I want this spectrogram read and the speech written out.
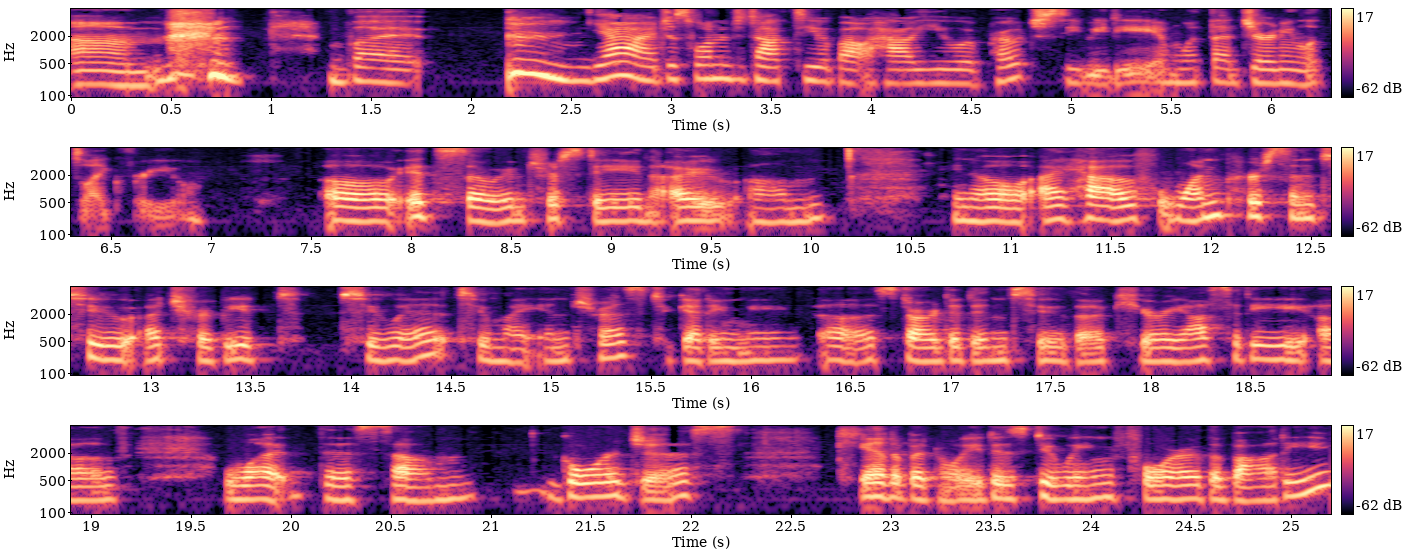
Um, but yeah, I just wanted to talk to you about how you approach CBD and what that journey looked like for you. Oh, it's so interesting. I, um, you know, I have one person to attribute to it, to my interest, to getting me uh, started into the curiosity of what this um, gorgeous cannabinoid is doing for the body.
